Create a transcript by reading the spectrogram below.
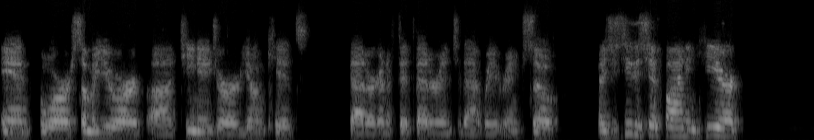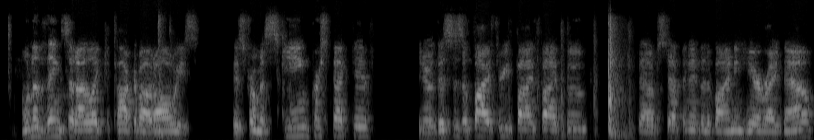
and for some of your uh, teenager or young kids that are going to fit better into that weight range. So as you see the shift binding here, one of the things that I like to talk about always is from a skiing perspective. You know, this is a 5355 boot that I'm stepping into the binding here right now.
